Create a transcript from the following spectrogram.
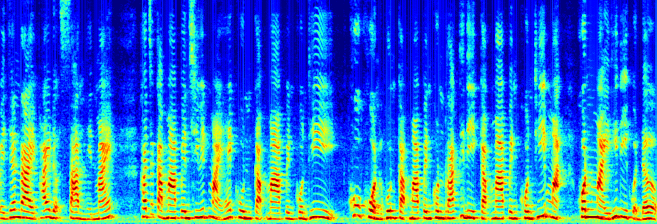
เป็นเช่นไร ไพ่เดอะซันเห็นไหม เขาจะกลับมาเป็นชีวิตใหม่ให้คุณกลับมาเป็นคนที่คู่ควรกับคุณกลับมาเป็นคนรักที่ดีกลับมาเป็นคนที่มคนใหม่ที่ดีกว่าเดิม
